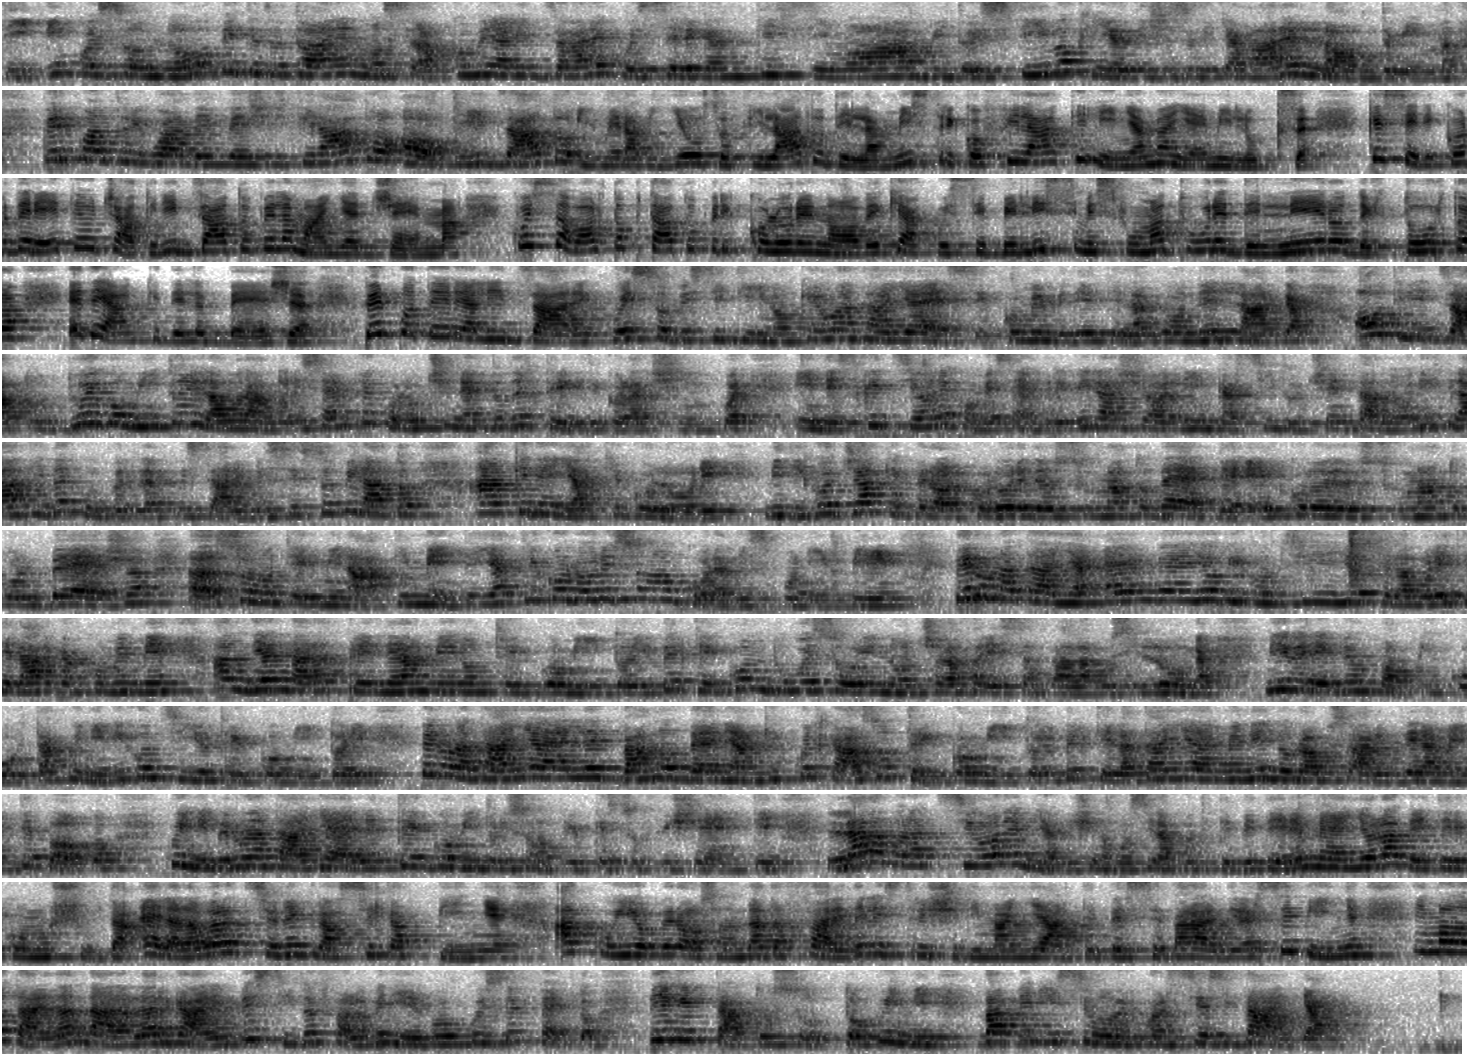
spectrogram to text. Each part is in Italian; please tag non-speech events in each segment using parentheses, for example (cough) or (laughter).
Tutti! In questo nuovo video tutorial mostrerò come realizzare questo elegantissimo abito estivo che io ho deciso di chiamare Love Dream. Per quanto riguarda invece il filato ho utilizzato il meraviglioso filato della Mistrico Filati linea Miami Lux che se ricorderete ho già utilizzato per la maglia gemma. Questa volta ho optato per il colore 9 che ha queste bellissime sfumature del nero, del tortola ed è anche del beige. Per poter realizzare questo vestitino che è una taglia S come vedete la gonna è larga ho utilizzato due gomitoli lavorandoli sempre con l'uncinetto del 3,5 in descrizione come sempre vi lascio il link al sito Incentando con i filati da cui potete acquistare mio stesso filato anche degli altri colori. Vi dico già che però il colore dello sfumato verde e il colore dello sfumato col beige eh, sono terminati mentre gli altri colori sono ancora disponibili. Per una taglia M io vi consiglio se la volete larga come me di andare a prendere almeno tre gomitoli perché con due soli non ce la fareste a farla così lunga. Mi verrebbe un po' più corta quindi vi consiglio tre gomitoli per una taglia L vanno bene anche in quel caso tre gomitoli perché la taglia M ne dovrà usare veramente poco. Quindi per una taglia L tre gomitoli sono più che sufficienti. La lavorazione mi avvicino così la potete vedere meglio l'avete riconosciuta. È la lavorazione classica a pigne a cui io però sono andata a fare delle strisce di magliate per separare diverse pigne in modo tale da andare a allargare il vestito e farlo venire con questo effetto pieghettato sotto. Quindi va benissimo per qualsiasi taglia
